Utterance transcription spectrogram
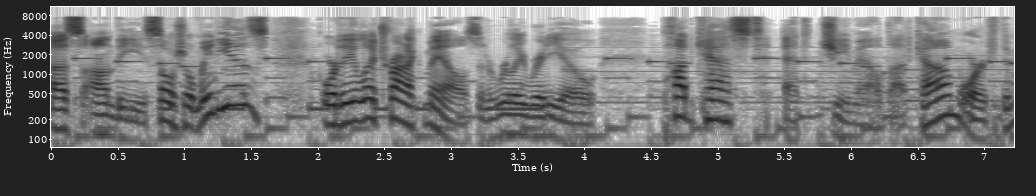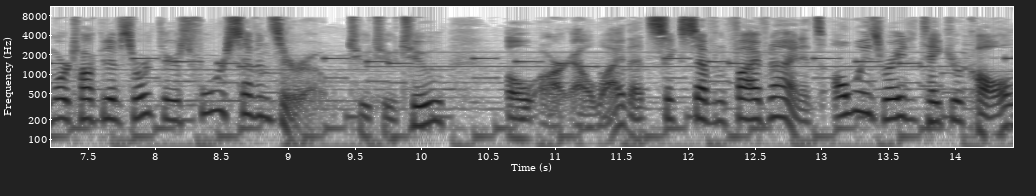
us on the social medias or the electronic mails at really radio podcast at gmail.com. Or if you're the more talkative sort, there's 470 222 ORLY. That's 6759. It's always ready to take your call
